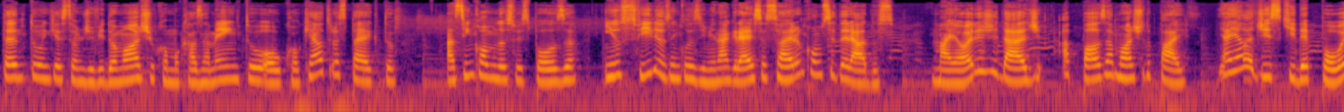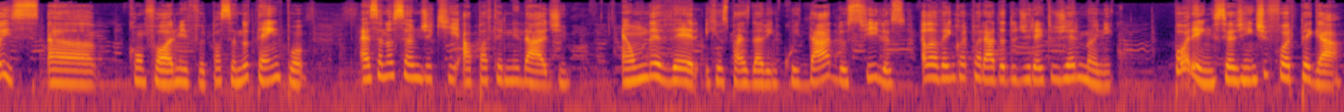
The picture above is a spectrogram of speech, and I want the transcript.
tanto em questão de vida ou morte, como casamento ou qualquer outro aspecto, assim como da sua esposa. E os filhos, inclusive na Grécia, só eram considerados maiores de idade após a morte do pai. E aí ela diz que depois, uh, conforme foi passando o tempo, essa noção de que a paternidade é um dever e que os pais devem cuidar dos filhos, ela vem incorporada do direito germânico. Porém, se a gente for pegar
